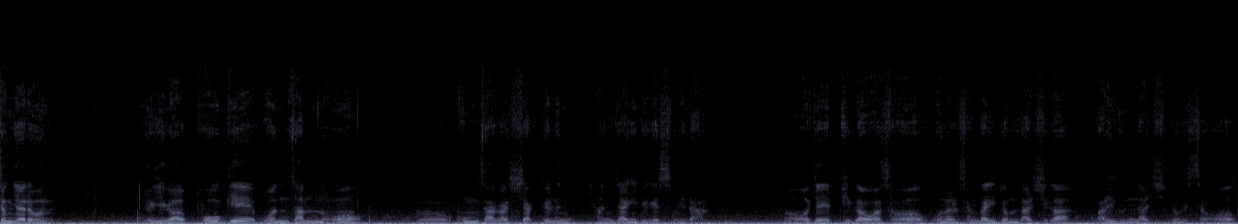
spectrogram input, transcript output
시청자 여러분 여기가 보계 원삼로 어, 공사가 시작되는 현장이 되겠습니다. 어, 제 비가 와서 오늘 상당히 좀 날씨가 맑은 날씨 중에서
